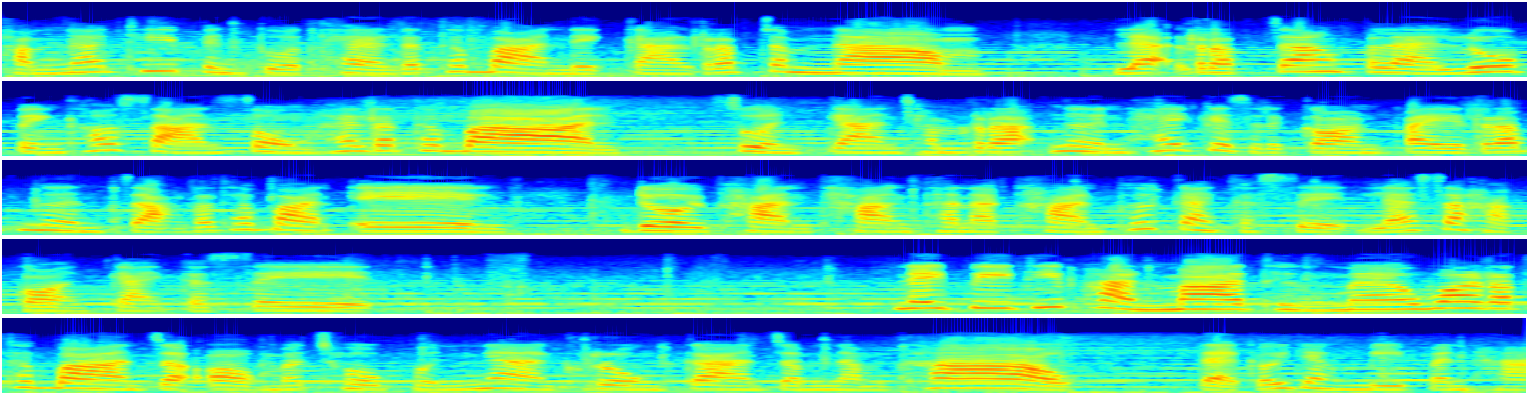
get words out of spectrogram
ทำหน้าที่เป็นตัวแทนรัฐบาลในการรับจำนำและรับจ้างแปลรูปเป็นข้าวสารส่งให้รัฐบาล ส่วนการชำระเงินให้เกษตรกรไปรับเงินจากรัฐบาลเอง โดยผ่านทางธนาคารเพื่อการเกษตรและสหกรณ์การเกษตร ในปีที่ผ่านมาถึงแม้ว่ารัฐบาลจะออกมาโชว์ผลงานโครงการจำนำข้าว แต่ก็ยังมีปัญหา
